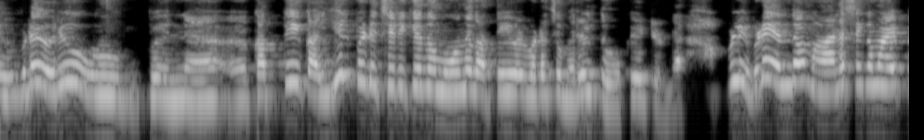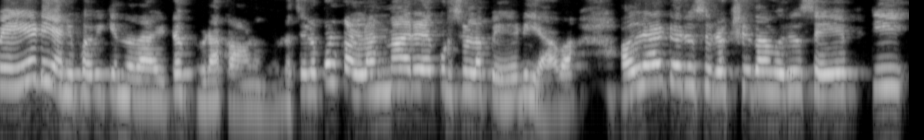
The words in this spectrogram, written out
ഇവിടെ ഒരു പിന്നെ കത്തി കയ്യിൽ പിടിച്ചിരിക്കുന്ന. മൂന്ന് കത്തികൾ ഇവിടെ ചുമരിൽ തൂക്കിയിട്ടുണ്ട്. അപ്പോൾ ഇവിടെ എന്തോ മാനസികമായ പേടി അനുഭവിക്കുന്നതായിട്ട് ഇവിടെ കാണുന്നുണ്ട്. ചിലപ്പോൾ കള്ളന്മാരെ കുറിച്ചുള്ള പേടിയാവാം. അതിനായിട്ടൊരു സുരക്ഷിത ഒരു സേഫ്റ്റി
